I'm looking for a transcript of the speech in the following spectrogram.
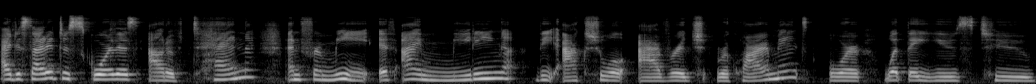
I decided to score this out of 10. And for me, if I'm meeting the actual average requirement or what they use to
